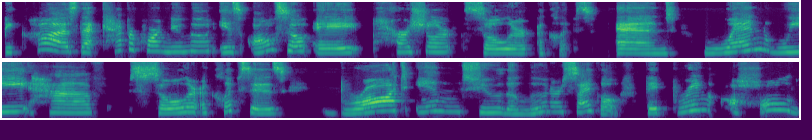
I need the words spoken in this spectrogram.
because that Capricorn new moon is also a partial solar eclipse. And when we have solar eclipses brought into the lunar cycle, they bring a whole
